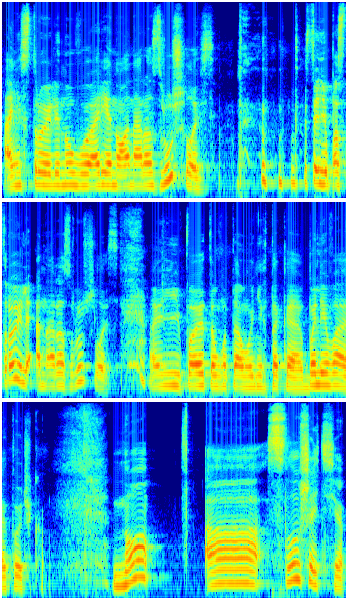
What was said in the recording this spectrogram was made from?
они строили новую арену, она разрушилась. То есть они построили, она разрушилась. И поэтому там у них такая болевая точка. Но а, слушайте,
